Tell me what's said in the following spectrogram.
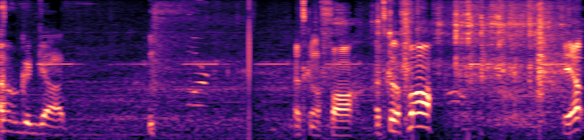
Oh, good God. That's gonna fall. That's gonna fall! Yep.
